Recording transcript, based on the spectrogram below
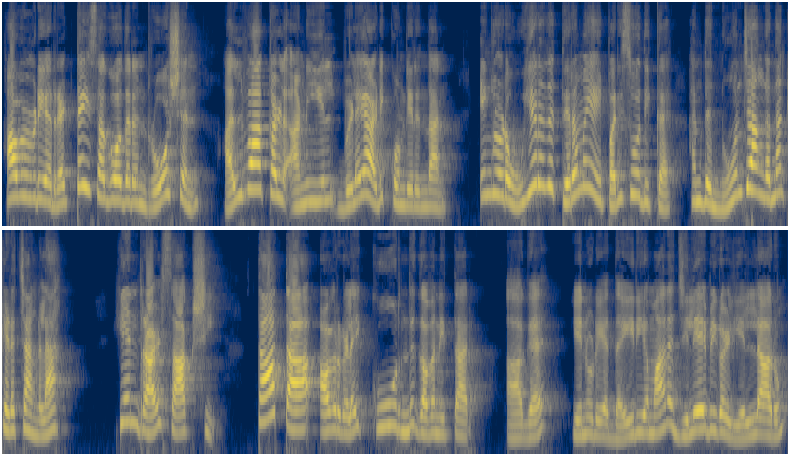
அவளுடைய இரட்டை சகோதரன் ரோஷன் அல்வாக்கள் அணியில் விளையாடிக் கொண்டிருந்தான். எங்களோட உயர்ந்த திறமையை பரிசோதிக்க அந்த நோஞ்சாங்க தான் கிடைச்சாங்களா? என்றாள் சாக்ஷி. தாத்தா அவர்களை கூர்ந்து கவனித்தார். ஆக என்னுடைய தைரியமான ஜிலேபிகள் எல்லாரும்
